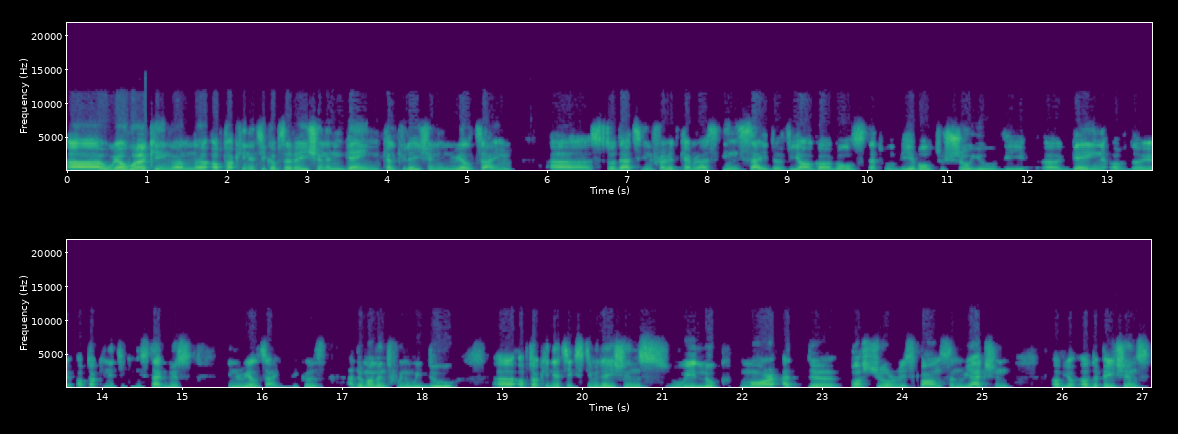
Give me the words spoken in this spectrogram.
Uh, we are working on uh, optokinetic observation and gain calculation in real time. Uh, so that's infrared cameras inside the VR goggles that will be able to show you the uh, gain of the optokinetic nystagmus in real time. Because at the moment when we do uh, optokinetic stimulations, we look more at the postural response and reaction of, your, of the patients,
